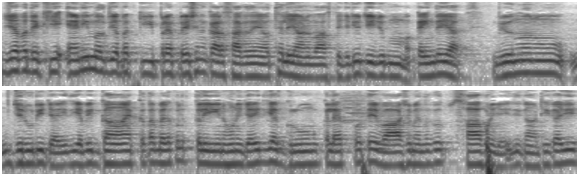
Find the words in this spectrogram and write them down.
ਜੇ ਆਪਾਂ ਦੇਖੀਏ ਐਨੀਮਲ ਦੀ ਆਪਾਂ ਕੀ ਪ੍ਰੈਪਰੇਸ਼ਨ ਕਰ ਸਕਦੇ ਆ ਉੱਥੇ ਲਿਜਾਣ ਵਾਸਤੇ, ਜਿਹੜੀ ਉਹ ਚੀਜ਼ ਮ- ਕਹਿੰਦੇ ਆ ਵੀ ਉਹਨਾਂ ਨੂੰ ਜ਼ਰੂਰੀ ਚਾਹੀਦੀ ਆ ਵੀ ਗਾਂ ਇੱਕ ਤਾਂ ਬਿਲਕੁਲ ਕਲੀਨ ਹੋਣੀ ਚਾਹੀਦੀ ਆ ਗਰੂਮ ਕਲਿੱਪ ਤੇ ਵਾਸ਼ ਬਿਲਕੁਲ ਸਾਫ਼ ਹੋਣੀ ਚਾਹੀਦੀ ਗਾਂ, ਠੀਕ ਆ ਜੀ?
